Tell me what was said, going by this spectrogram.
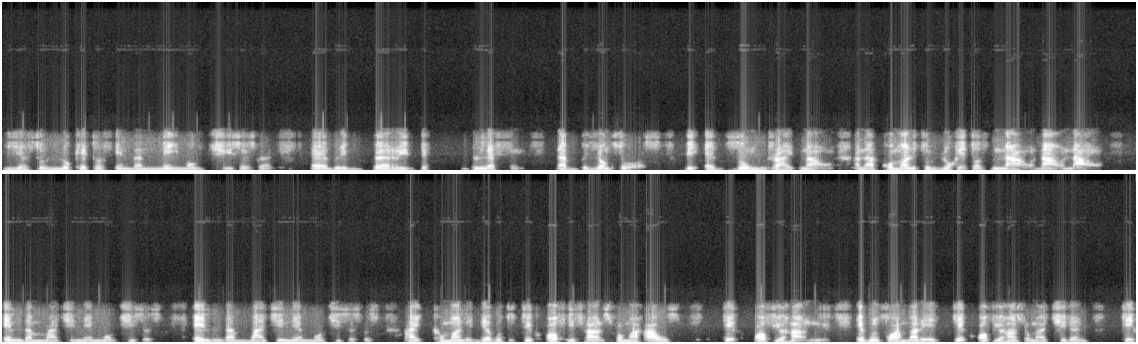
yes, to locate us in the name of Jesus Christ. Every buried blessing that belongs to us be exhumed right now, and I command you to locate us now, now, now, in the mighty name of Jesus in the mighty name of Jesus Christ. I command the devil to take off his hands from my house, take off your hands, even for a marriage, take off your hands from my children, take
